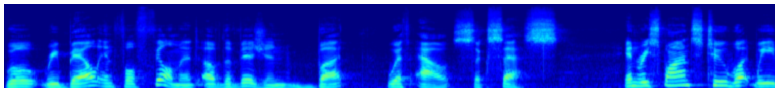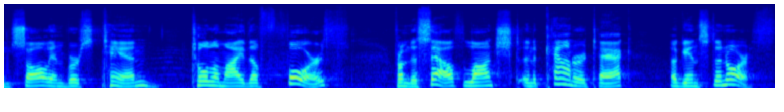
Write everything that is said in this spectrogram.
will rebel in fulfillment of the vision, but without success. In response to what we saw in verse 10, Ptolemy the fourth from the south launched a counterattack against the north.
